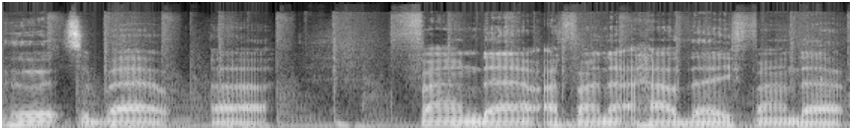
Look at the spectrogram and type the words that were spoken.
who it's about uh, found out. I found out how they found out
